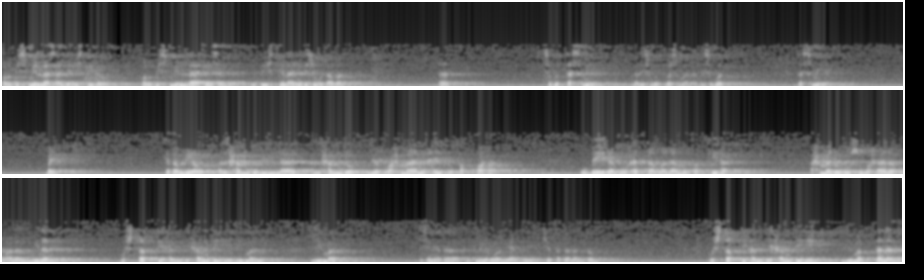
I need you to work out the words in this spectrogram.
Kalau bismillah saja istilah kalau bismillahi saja itu istilahnya disebut apa? Hah? Sebut tasmiyah. Tidak disebut basmalah, disebut tasmiyah. Baik. Kata beliau, Alhamdulillah, Alhamdu lirrahman haithu faqqaha. Ubaidahu hatta gada mufakkiha. Ahmaduhu subhanahu ala al-minan mustaftihan bihamdihi liman lima di sini ada kekeliruannya di cetakan antum. Mustaqtihan bihamdihi limaktanan.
